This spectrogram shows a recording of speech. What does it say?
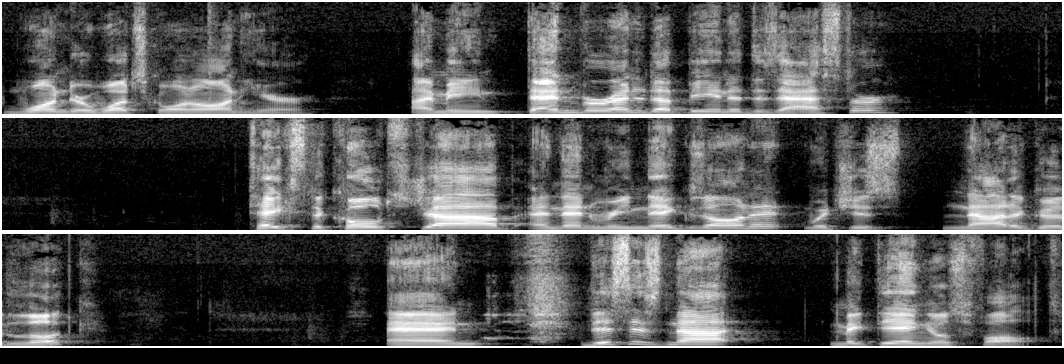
wonder what's going on here. I mean, Denver ended up being a disaster. Takes the Colts job and then reneges on it, which is not a good look. And this is not McDaniels' fault.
